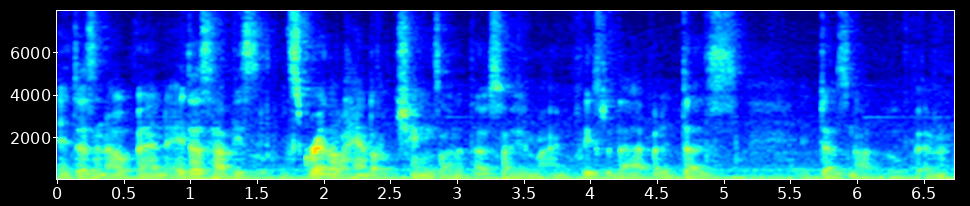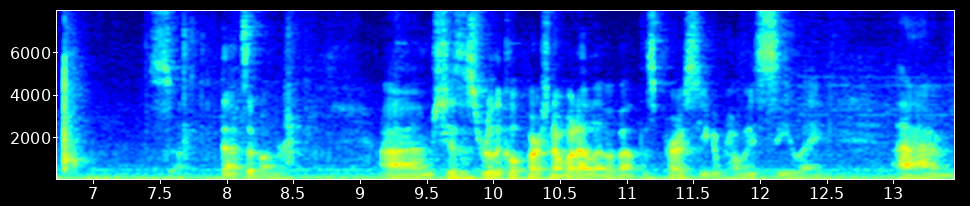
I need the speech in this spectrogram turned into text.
it doesn't open. It does have these great little handle chains on it though, so I'm, I'm pleased with that, but it does, it does not open. So that's a bummer. Um, she has this really cool purse. Now what I love about this purse, you can probably see like, um,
